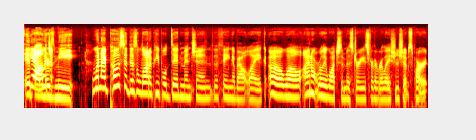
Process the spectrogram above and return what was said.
it Yeah, which- bothers me. When I posted this, a lot of people did mention the thing about like, oh, well, I don't really watch the mysteries for the relationships part.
